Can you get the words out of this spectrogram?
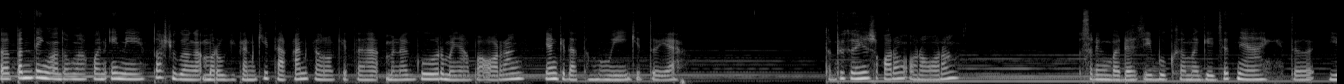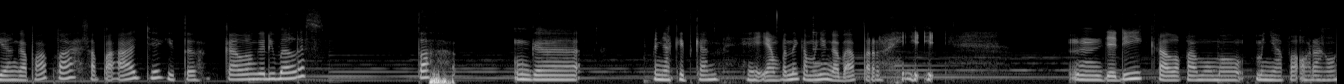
e, penting untuk melakukan ini. Toh juga nggak merugikan kita kan kalau kita menegur, menyapa orang yang kita temui gitu ya. Tapi kayaknya sekarang orang-orang sering pada sibuk sama gadgetnya gitu. Ya nggak apa-apa, sapa aja gitu. Kalau nggak dibales, toh nggak menyakitkan. Hei, yang penting kamunya nggak baper. Hmm, jadi kalau kamu mau menyapa orang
